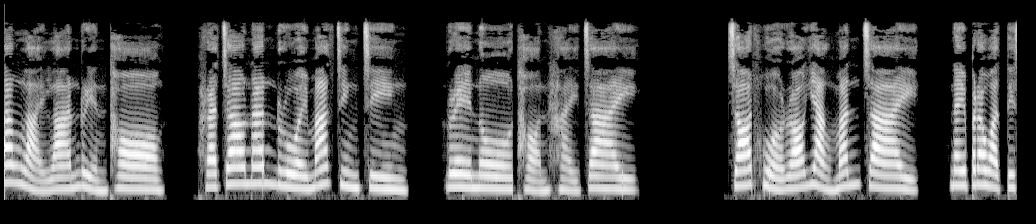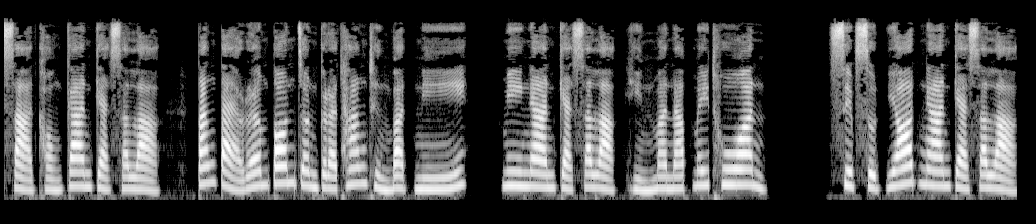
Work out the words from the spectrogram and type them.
ตั้งหลายล้านเหรียญทอง พระเจ้านั่นรวยมากจริง ๆ เรโนถอนหายใจ จอร์ดหัวเราะอย่างมั่นใจ ในประวัติศาสตร์ของการแกะสลัก ตั้งแต่เริ่มต้นจนกระทั่งถึงบัดนี้ มีงานแกะสลักหินมานับไม่ถ้วนสิบสุดยอดงานแกะสลัก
